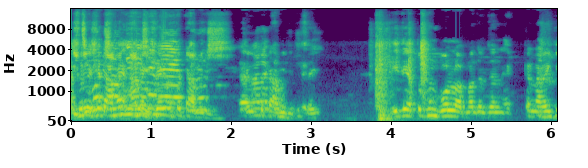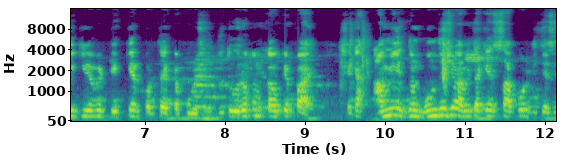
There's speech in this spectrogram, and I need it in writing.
আসলে সেটা আমি আমি সেই উত্তরটা আমি উত্তরটা আমি দিতে চাই। এই যে এতক্ষণ বলল আপনাদের যে একটা নারীকে কীভাবে টেক কেয়ার করতে একটা পুরুষের যদি ওইরকম কাউকে পায় সেটা আমি একজন বন্ধু হিসেবে আমি তাকে সাপোর্ট দিতেছি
